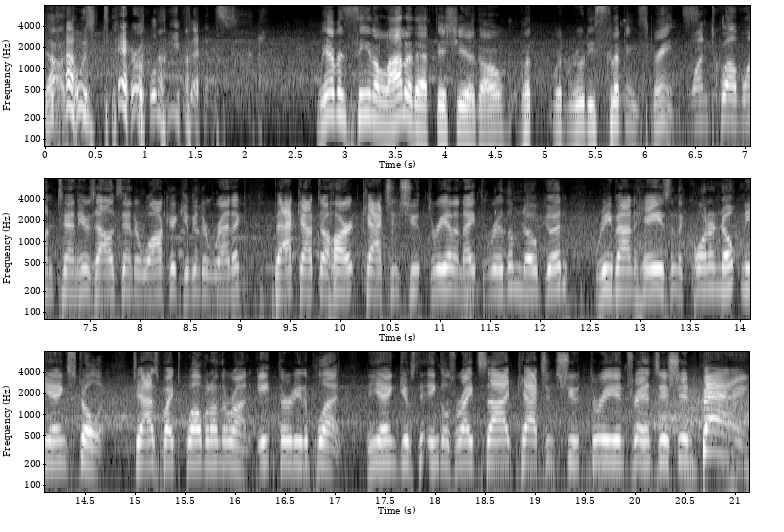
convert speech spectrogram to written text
That was terrible defense. We haven't seen a lot of that this year, though, but with Rudy slipping screens. 112, 110. Here's Alexander Walker giving to Redick. Back out to Hart. Catch and shoot three on a ninth rhythm. No good. Rebound Hayes in the corner. Nope. Niang stole it. Jazz by 12 and on the run. 8.30 to play. Niang gives to Ingles right side. Catch and shoot three in transition. Bang!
